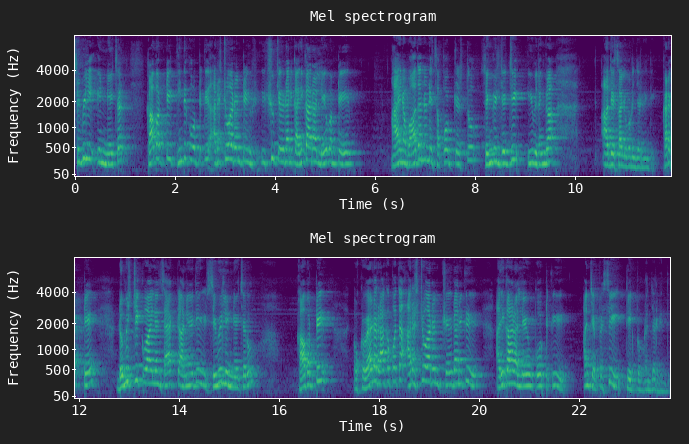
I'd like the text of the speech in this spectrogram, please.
సివిల్ ఇన్ నేచర్ కాబట్టి కింది కోర్టుకి అరెస్ట్ వారెంట్ ఇష్యూ చేయడానికి అధికారాలు లేవంటే ఆయన వాదనని సపోర్ట్ చేస్తూ సింగిల్ జడ్జి ఈ విధంగా ఆదేశాలు ఇవ్వడం జరిగింది. కరెక్టే డొమెస్టిక్ వైలెన్స్ యాక్ట్ అనేది సివిల్ ఇన్ నేచరు. కాబట్టి ఒకవేళ రాకపోతే అరెస్ట్ వారెంట్ చేయడానికి అధికారాలు లేవు కోర్టుకి అని చెప్పేసి తీర్పు ఇవ్వడం జరిగింది.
